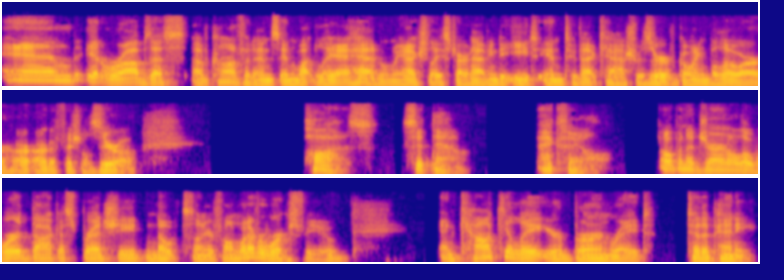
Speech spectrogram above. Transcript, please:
And it robs us of confidence in what lay ahead when we actually start having to eat into that cash reserve, going below our, our artificial zero. Pause, sit down, exhale, open a journal, a Word doc, a spreadsheet, notes on your phone, whatever works for you and calculate your burn rate to the penny.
